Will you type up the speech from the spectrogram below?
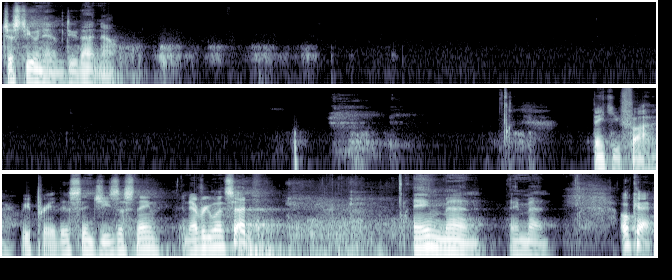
Just you and Him. Do that now. Thank you, Father. We pray this in Jesus' name. And everyone said, Amen. Amen. Okay,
